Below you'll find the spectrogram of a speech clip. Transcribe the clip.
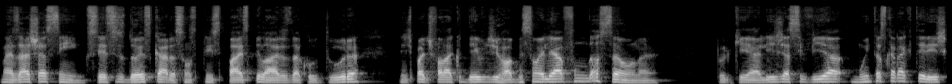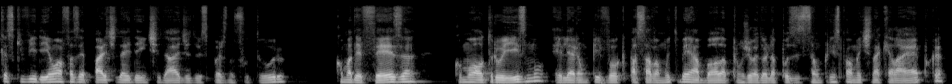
Mas acho assim, se esses dois caras são os principais pilares da cultura, a gente pode falar que o David Robinson ele é a fundação, né? Porque ali já se via muitas características que viriam a fazer parte da identidade do Spurs no futuro, como a defesa, como o altruísmo. Ele era um pivô que passava muito bem a bola para um jogador da posição, principalmente naquela época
